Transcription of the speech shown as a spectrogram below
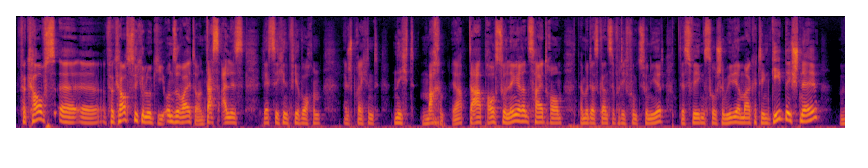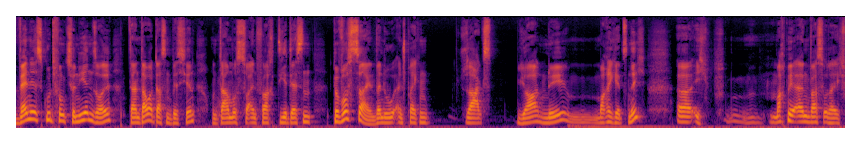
Verkaufs, äh, äh, Verkaufspsychologie und so weiter. Und das alles lässt sich in vier Wochen entsprechend nicht machen. Ja, da brauchst du einen längeren Zeitraum, damit das Ganze für dich funktioniert. Deswegen Social Media Marketing geht nicht schnell, wenn es gut funktionieren soll, dann dauert das ein bisschen und da musst du einfach dir dessen bewusst sein. Wenn du entsprechend sagst, ja, nee, mache ich jetzt nicht. Äh, ich mache mir irgendwas oder ich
